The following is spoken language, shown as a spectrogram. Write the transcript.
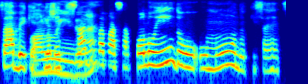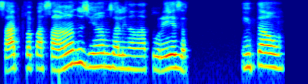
sabe, que, que, a gente sabe né? que vai passar, poluindo o mundo, que a gente sabe que vai passar anos e anos ali na natureza. Então,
